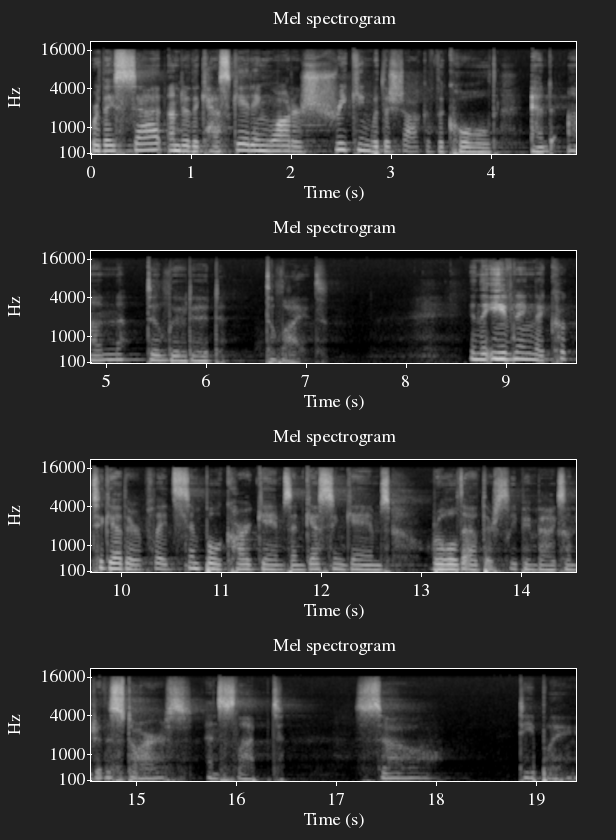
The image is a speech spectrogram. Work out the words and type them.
where they sat under the cascading water, shrieking with the shock of the cold and undiluted delight. In the evening, they cooked together, played simple card games and guessing games, rolled out their sleeping bags under the stars and slept so deeply.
